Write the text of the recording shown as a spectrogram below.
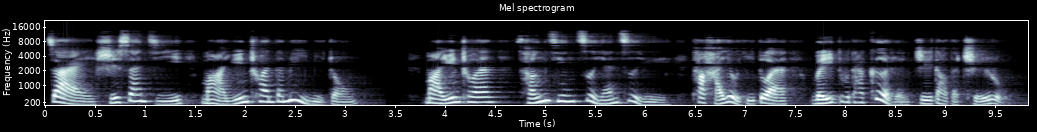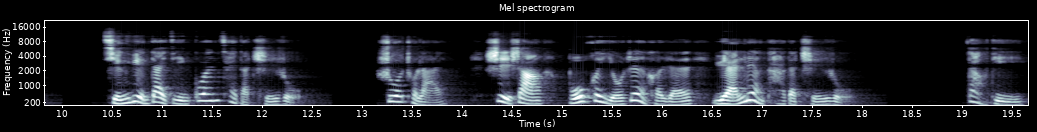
在十三集《马云川的秘密》中，马云川曾经自言自语：“他还有一段唯独他个人知道的耻辱，情愿带进棺材的耻辱。说出来，世上不会有任何人原谅他的耻辱。到底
